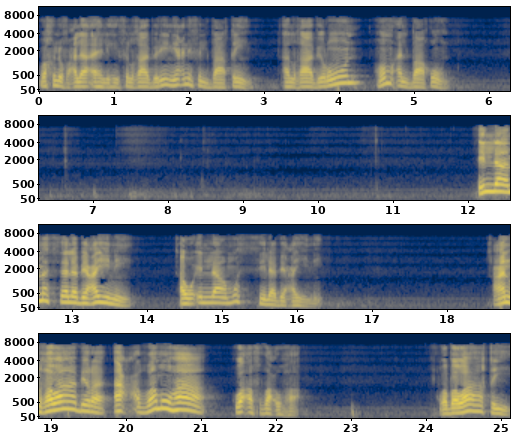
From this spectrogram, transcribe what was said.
واخلف على أهله في الغابرين يعني في الباقين. الغابرون هم الباقون. إلا مثل بعيني أو إلا مثل بعيني. عن غوابر أعظمها وأفظعها وبواقي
